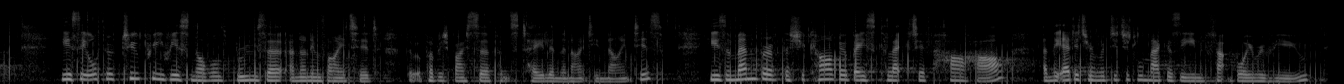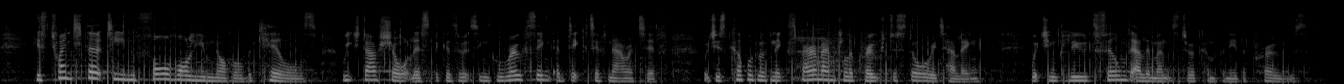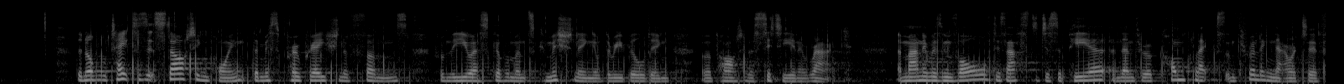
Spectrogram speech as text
He is the author of two previous novels, Bruiser and Uninvited, that were published by Serpent's Tail in the 1990s. He is a member of the Chicago based collective Ha Ha and the editor of a digital magazine, Fatboy Review. His 2013 four volume novel, The Kills, reached our shortlist because of its engrossing, addictive narrative, which is coupled with an experimental approach to storytelling, which includes filmed elements to accompany the prose. The novel takes as its starting point the misappropriation of funds from the US government's commissioning of the rebuilding of a part of a city in Iraq. A man who is involved is asked to disappear, and then through a complex and thrilling narrative,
